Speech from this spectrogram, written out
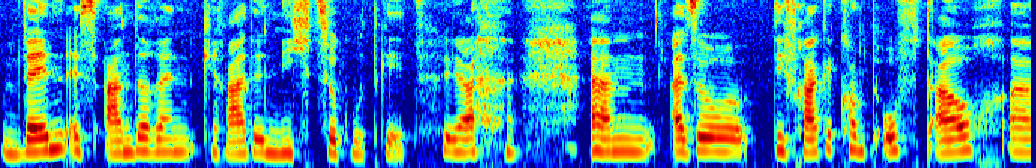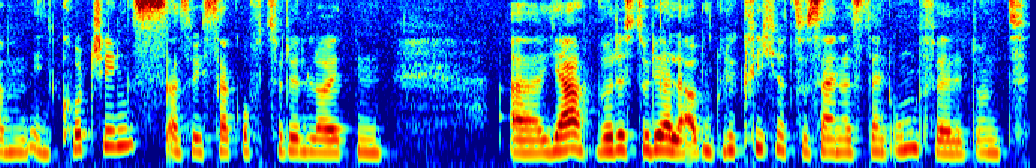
wenn es anderen gerade nicht so gut geht. Ja? Ähm, also die Frage kommt oft auch ähm, in Coachings. Also ich sage oft zu den Leuten, äh, ja, würdest du dir erlauben, glücklicher zu sein als dein Umfeld? Und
